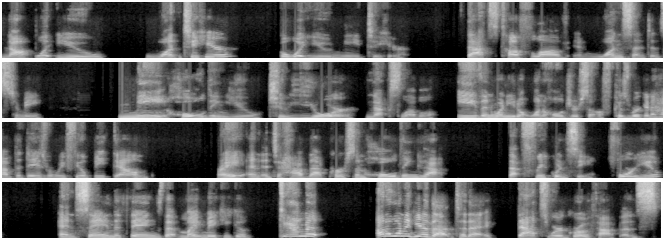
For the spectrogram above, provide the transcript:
not what you want to hear but what you need to hear. That's tough love in one sentence to me. Me holding you to your next level even when you don't want to hold yourself because we're going to have the days where we feel beat down right and and to have that person holding that that frequency for you and saying the things that might make you go damn it i don't want to hear that today that's where growth happens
